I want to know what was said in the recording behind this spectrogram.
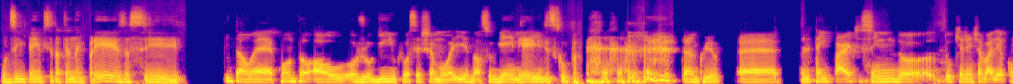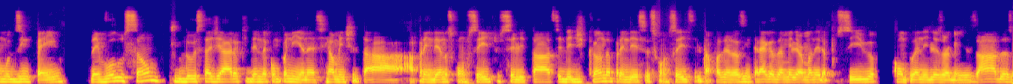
o desempenho que você está tendo na empresa? Se então, é, quanto ao, ao, joguinho que você chamou aí, nosso game. Game, desculpa. Tranquilo. É, ele tem parte, sim, do, do que a gente avalia como desempenho da evolução do estagiário aqui dentro da companhia, né? Se realmente ele está aprendendo os conceitos, se ele está se dedicando a aprender esses conceitos, se ele está fazendo as entregas da melhor maneira possível, com planilhas organizadas,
